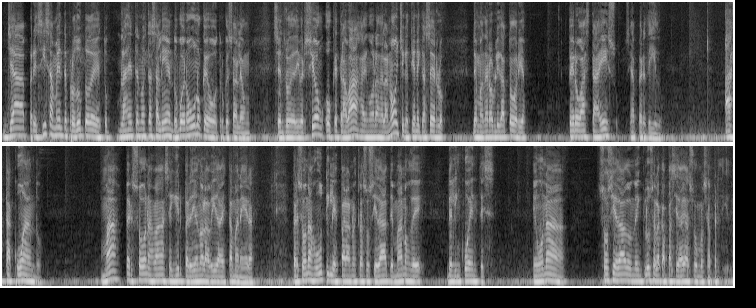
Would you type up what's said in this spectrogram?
ya precisamente producto de esto, la gente no está saliendo. Bueno, uno que otro que sale a un centro de diversión o que trabaja en horas de la noche, que tiene que hacerlo de manera obligatoria. Pero hasta eso se ha perdido. ¿Hasta cuándo? Más personas van a seguir perdiendo la vida de esta manera. Personas útiles para nuestra sociedad de manos de delincuentes. En una sociedad donde incluso la capacidad de asombro se ha perdido.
